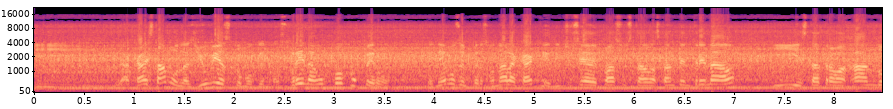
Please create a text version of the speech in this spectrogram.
Y acá estamos, las lluvias como que nos frenan un poco, pero tenemos el personal acá que dicho sea de paso está bastante entrenado y está trabajando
